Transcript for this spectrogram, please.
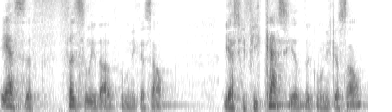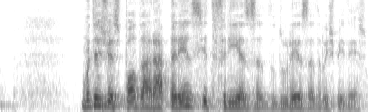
essa facilidade de comunicação e essa eficácia da comunicação muitas vezes pode dar a aparência de frieza, de dureza, de rispidez.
